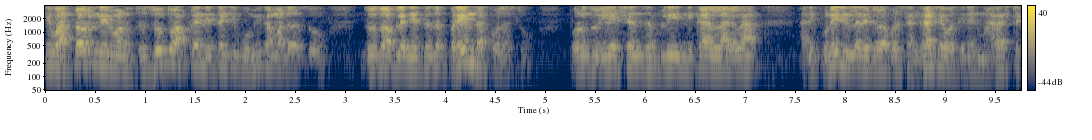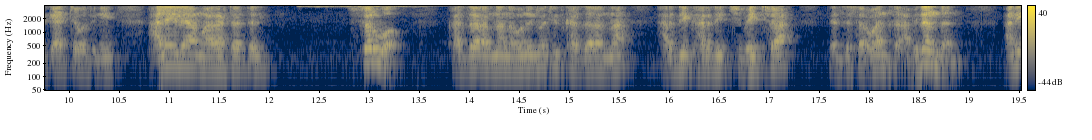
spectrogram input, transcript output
हे वातावरण निर्माण होतं. जो तो आपल्या नेत्याची भूमिका मांडत असतो जो तो आपल्या नेत्याचं प्रेम दाखवत असतो. परंतु इलेक्शन संपली निकाल लागला आणि पुणे जिल्हा रेडिओ आपण संघाच्या वतीने महाराष्ट्र कॅटच्या वतीने आलेल्या महाराष्ट्रातील सर्व खासदारांना नवनिर्वाचित खासदारांना हार्दिक हार्दिक शुभेच्छा. त्यांचं सर्वांचं अभिनंदन. आणि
